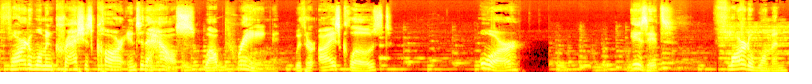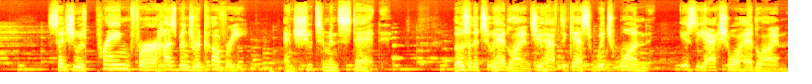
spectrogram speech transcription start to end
Florida woman crashes car into the house while praying with her eyes closed. Or is it Florida woman said she was praying for her husband's recovery and shoots him instead? Those are the two headlines. You have to guess which one is the actual headline.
